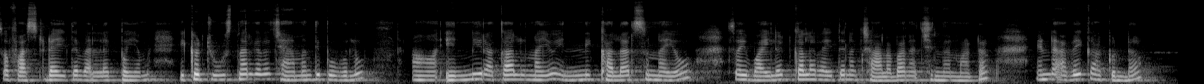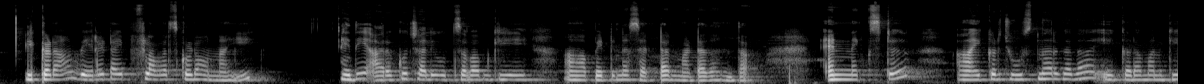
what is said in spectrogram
సో ఫస్ట్ డే అయితే వెళ్ళకపోయాము. ఇక్కడ చూస్తున్నారు కదా చామంతి పువ్వులు. ఎన్ని రకాలు ఉన్నాయో ఎన్ని కలర్స్ ఉన్నాయో. సో ఈ వైలెట్ కలర్ అయితే నాకు చాలా బాగా నచ్చిందనమాట అండ్ అవే కాకుండా ఇక్కడ వేరే టైప్ ఫ్లవర్స్ కూడా ఉన్నాయి. ఇది అరకు చలి ఉత్సవంకి పెట్టిన సెట్ అనమాట అదంతా. అండ్ నెక్స్ట్ ఇక్కడ చూస్తున్నారు కదా ఇక్కడ మనకి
